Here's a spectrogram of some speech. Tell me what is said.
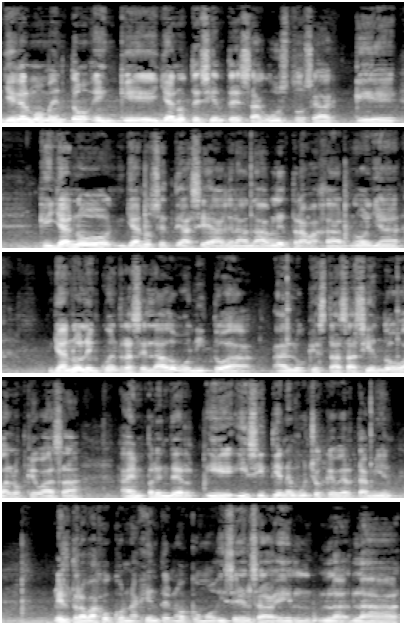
llega el momento en que ya no te sientes a gusto, o sea, que, que ya no, ya no se te hace agradable trabajar, ¿no? Ya, ya no le encuentras el lado bonito a, a lo que estás haciendo o a lo que vas a, a emprender. Y, y sí tiene mucho que ver también el trabajo con la gente, ¿no? Como dice Elsa, el, la, la-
